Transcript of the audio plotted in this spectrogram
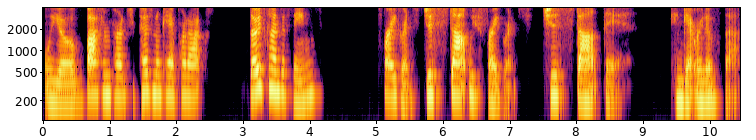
or your bathroom products, your personal care products, those kinds of things, fragrance. Just start with fragrance. Just start there and get rid of that.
